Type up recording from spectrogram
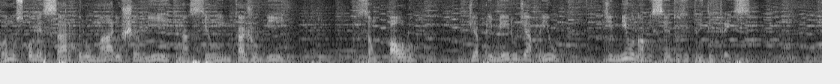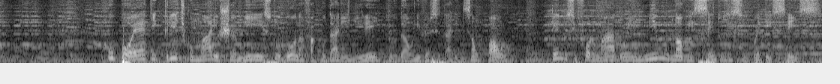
Vamos começar pelo Mário Chami, que nasceu em Cajubi, São Paulo, dia 1 de abril de 1933. O poeta e crítico Mário Chami estudou na Faculdade de Direito da Universidade de São Paulo, tendo se formado em 1956.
